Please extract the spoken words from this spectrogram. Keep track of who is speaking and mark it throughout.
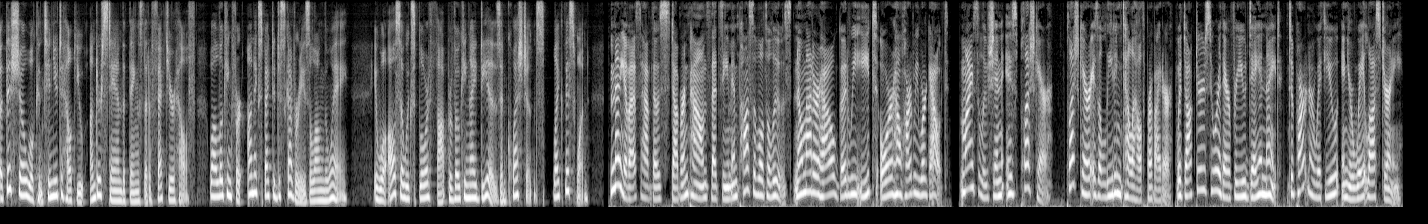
Speaker 1: But this show will continue to help you understand the things that affect your health while looking for unexpected discoveries along the way. It will also explore thought provoking ideas and questions, like this one.
Speaker 2: Many of us have those stubborn pounds that seem impossible to lose, no matter how good we eat or how hard we work out. My solution is PlushCare. PlushCare is a leading telehealth provider with doctors who are there for you day and night to partner with you in your weight loss journey.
